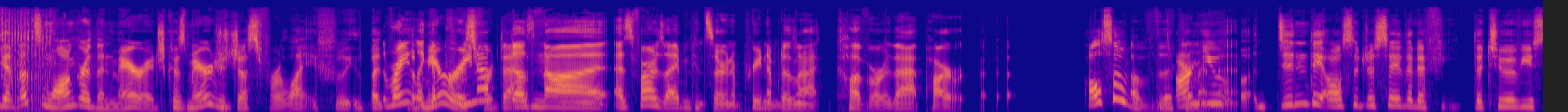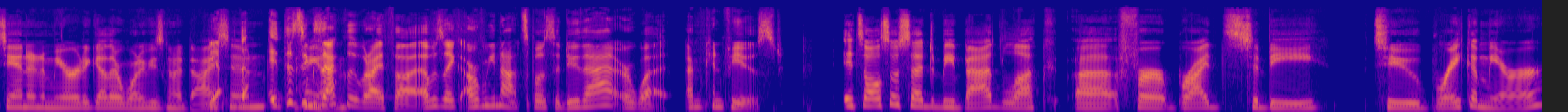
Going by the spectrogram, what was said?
Yeah, that's longer than marriage because marriage is just for life. But right, the like a mirror is for prenup does not, as far as I'm concerned, a prenup does not cover that part. also, of the aren't you? Didn't they also just say that if the two of you stand in a mirror together, one of you's going to die Yeah, soon? it- that's Hang on. exactly what I thought. I was like, are we not supposed to do that or what? I'm confused. It's also said to be bad luck uh, for brides to be to break a mirror.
